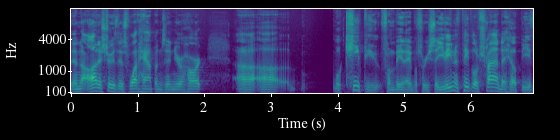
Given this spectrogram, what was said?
then the honest truth is what happens in your heart uh, uh, will keep you from being able to receive. Even if people are trying to help you,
